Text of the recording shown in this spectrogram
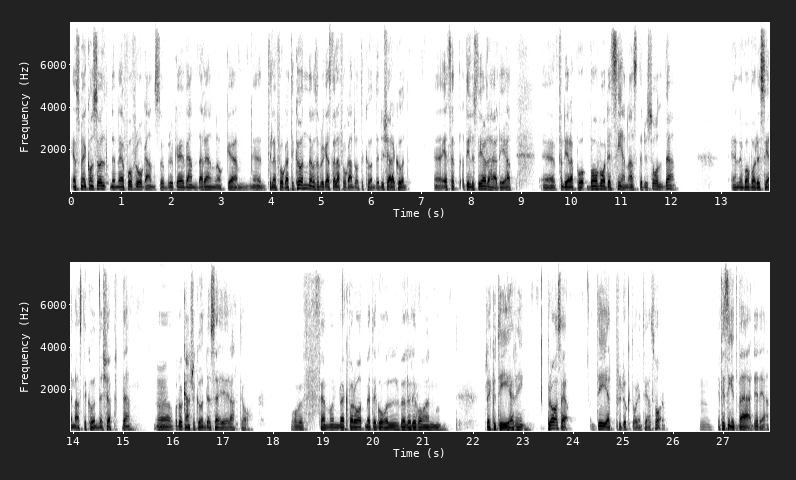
eftersom jag är konsult nu, när jag får frågan så brukar jag vända den och, eh, till en fråga till kunden och så brukar jag ställa frågan då till kunden. Du kära kund, eh, ett sätt att illustrera det här är att fundera på vad var det senaste du sålde? Eller vad var det senaste kunden köpte? Mm. Och då kanske kunden säger att ja, var väl 500 kvadratmeter golv eller det var en rekrytering. Bra att säga. Det är ett produktorienterat svar. Mm. Det finns inget värde i det.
